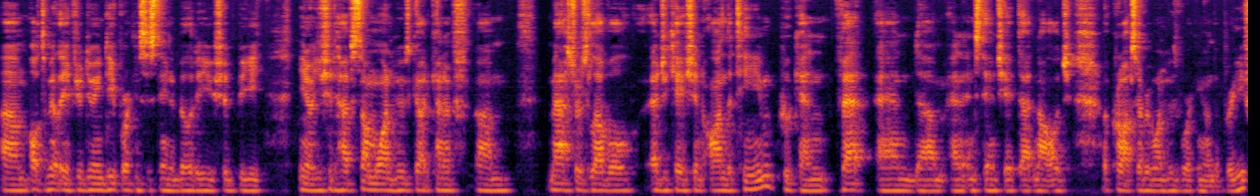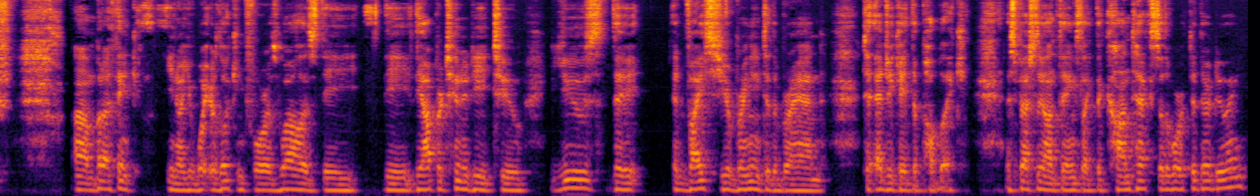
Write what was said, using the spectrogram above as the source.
um, ultimately, if you're doing deep work in sustainability, you should be you know you should have someone who's got kind of um, master's level education on the team who can vet and um, and instantiate that knowledge across everyone who's working on the brief. Um, but I think you know what you're looking for as well is the the the opportunity to use the advice you're bringing to the brand to educate the public, especially on things like the context of the work that they're doing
